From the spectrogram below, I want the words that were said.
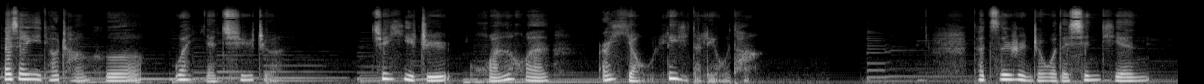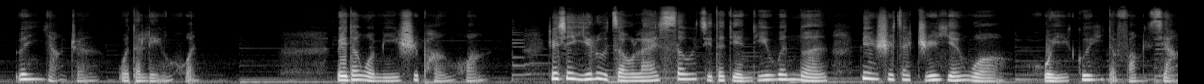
它像一条长河，蜿蜒曲折，却一直缓缓而有力的流淌。它滋润着我的心田，温养着我的灵魂。每当我迷失彷徨，这些一路走来搜集的点滴温暖，便是在指引我回归的方向。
